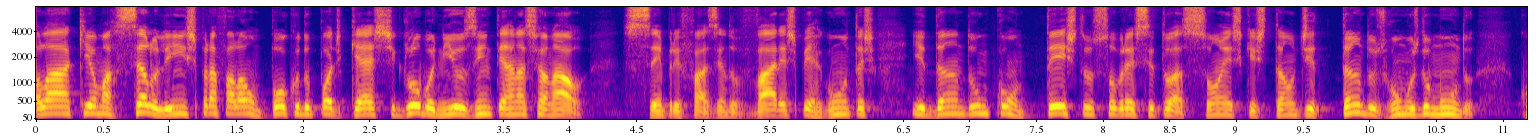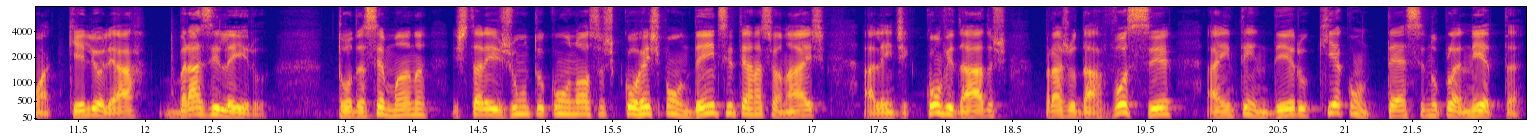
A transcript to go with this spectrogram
Olá, aqui é o Marcelo Lins para falar um pouco do podcast Globo News Internacional, sempre fazendo várias perguntas e dando um contexto sobre as situações que estão ditando os rumos do mundo, com aquele olhar brasileiro. Toda semana estarei junto com nossos correspondentes internacionais, além de convidados, para ajudar você a entender o que acontece no planeta:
